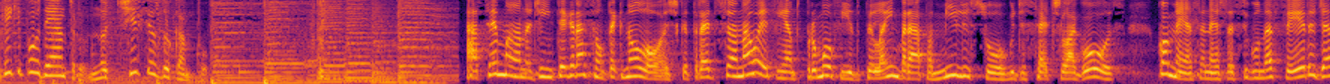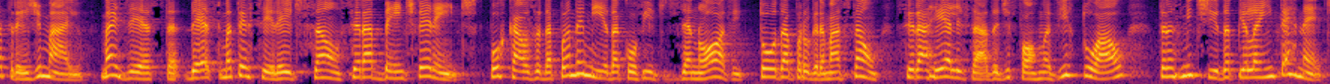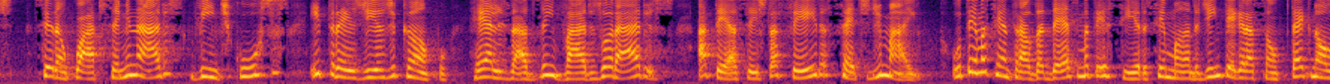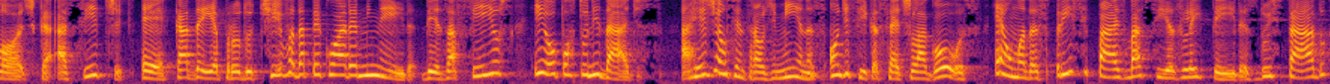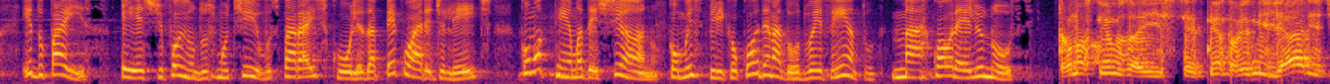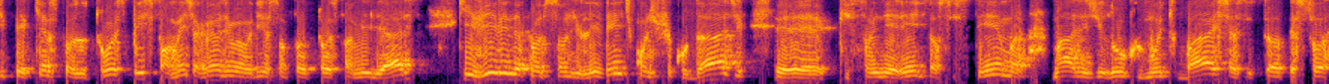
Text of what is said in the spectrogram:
Fique por dentro. Notícias do Campo. A Semana de Integração Tecnológica, tradicional evento promovido pela Embrapa Milho e Sorgo de Sete Lagoas, começa nesta segunda-feira, dia 3 de maio. Mas esta 13ª edição será bem diferente. Por causa da pandemia da Covid-19, toda a programação será realizada de forma virtual, transmitida pela internet. Serão quatro seminários, 20 cursos e três dias de campo, realizados em vários horários, até a sexta-feira, 7 de maio. O tema central da 13ª Semana de Integração Tecnológica, a CIT, é Cadeia Produtiva da Pecuária Mineira, Desafios e Oportunidades. A região central de Minas, onde fica Sete Lagoas, é uma das principais bacias leiteiras do estado e do país. Este foi um dos motivos para a escolha da pecuária de leite como tema deste ano, como explica o coordenador do evento, Marco Aurélio Nossi. Então nós temos aí centenas, talvez milhares de pequenos produtores, principalmente a grande maioria são produtores familiares, que vivem da produção de leite com dificuldade, é, que são inerentes ao sistema, margens de lucro muito baixas, então a pessoa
